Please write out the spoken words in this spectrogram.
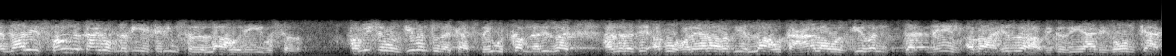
And that is from the time of Nabi Kareem sallallahu alayhi. Permission was given to the cats. They would come. That is why Hazrat Abu Huraira radiallahu ta'ala was given that name, Aba Hirra, because he had his own cat.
